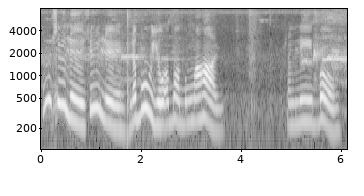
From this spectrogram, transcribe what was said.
Ano sili? Sili. Labuyo, aba, bang mahal. 1,000.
